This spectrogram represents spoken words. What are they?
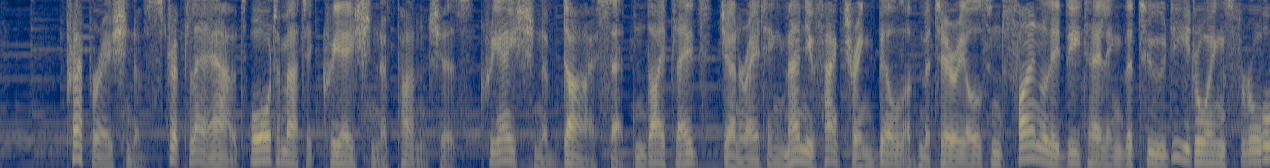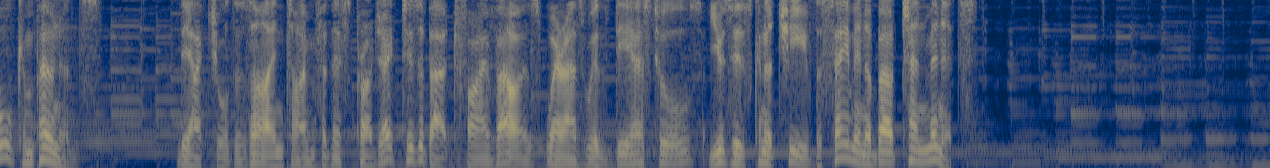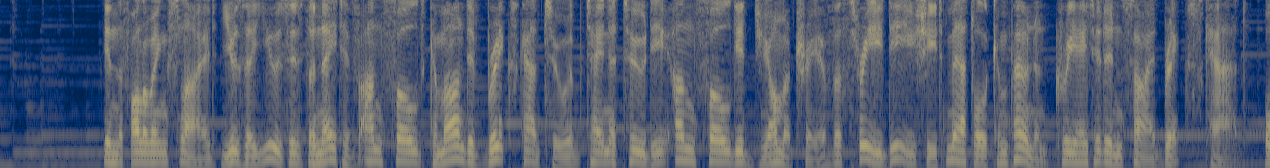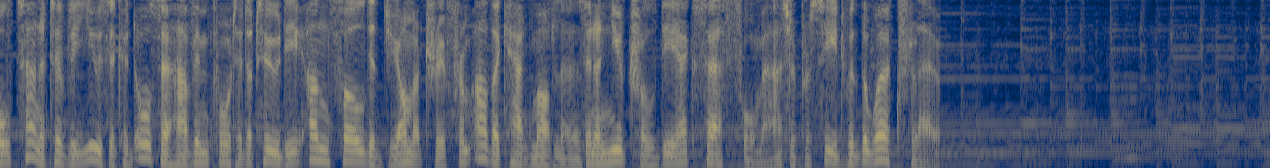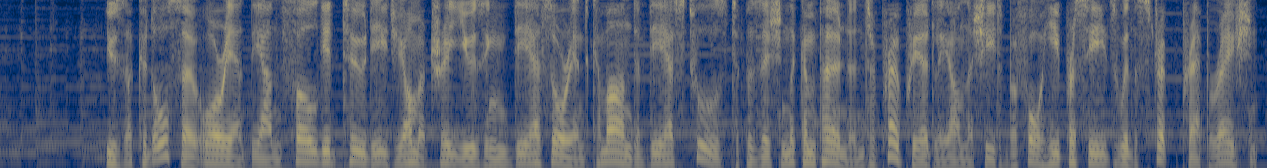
preparation of strip layout, automatic creation of punches, creation of die set and die plates, generating manufacturing bill of materials and finally detailing the 2D drawings for all components. The actual design time for this project is about 5 hours, whereas with DS Tools, users can achieve the same in about 10 minutes. In the following slide, user uses the native unfold command of BricsCAD to obtain a 2D unfolded geometry of the 3D sheet metal component created inside BricsCAD. Alternatively user could also have imported a 2D unfolded geometry from other CAD modelers in a neutral DXF format to proceed with the workflow. User could also orient the unfolded 2D geometry using DS Orient command of DS Tools to position the component appropriately on the sheet before he proceeds with the strip preparation.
